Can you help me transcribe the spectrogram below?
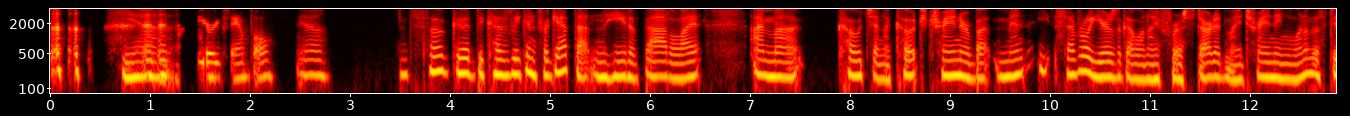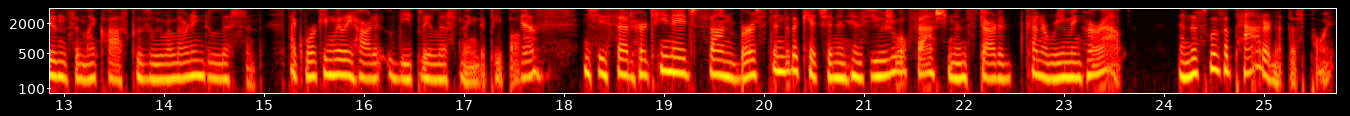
yeah. and, and your example. Yeah. It's so good because we can forget that in the heat of battle. I, I'm a coach and a coach trainer, but many, several years ago when I first started my training, one of the students in my class, because we were learning to listen, like working really hard at deeply listening to people. Yeah. And she said her teenage son burst into the kitchen in his usual fashion and started kind of reaming her out. And this was a pattern at this point.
